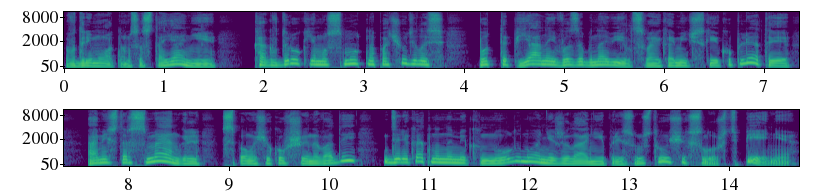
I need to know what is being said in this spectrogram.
в дремотном состоянии, как вдруг ему смутно почудилось, будто пьяный возобновил свои комические куплеты, а мистер Сменгль с помощью кувшина воды деликатно намекнул ему о нежелании присутствующих слушать пение.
